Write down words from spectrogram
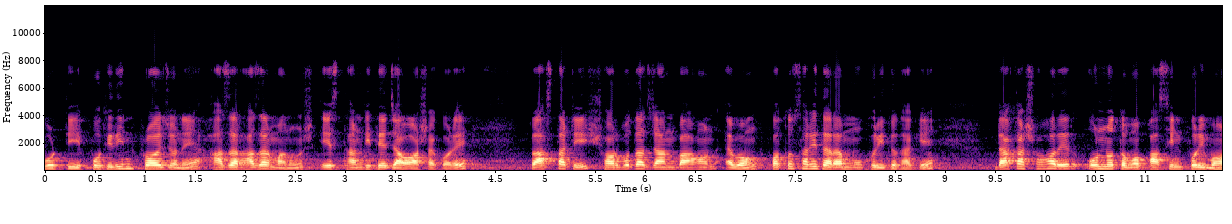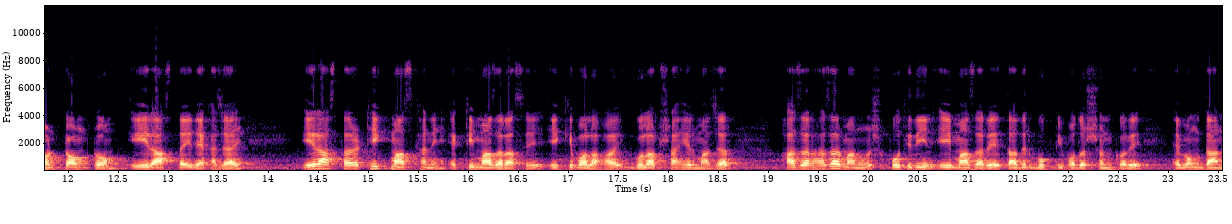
ভর্তি প্রতিদিন প্রয়োজনে হাজার হাজার মানুষ এই স্থানটিতে যাওয়া আসা করে। রাস্তাটি সর্বদা যানবাহন এবং পথচারী দ্বারা মুখরিত থাকে। ঢাকা শহরের অন্যতম প্রাচীন পরিবহন টমটম এই রাস্তায় দেখা যায়। এ রাস্তার ঠিক মাঝখানে একটি মাজার আছে, একে বলা হয় গোলাপ শাহের মাজার। হাজার হাজার মানুষ প্রতিদিন এই মাজারে তাদের ভক্তি প্রদর্শন করে এবং দান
